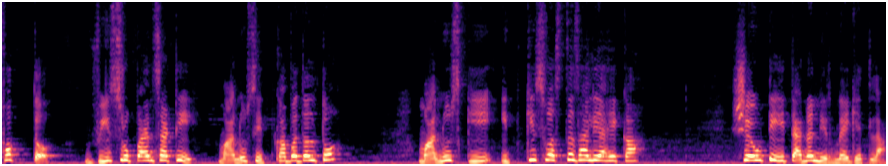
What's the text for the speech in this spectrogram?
फक्त वीस रुपयांसाठी माणूस इतका बदलतो? माणूस की इतकी स्वस्त झाली आहे का? शेवटी त्यानं निर्णय घेतला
